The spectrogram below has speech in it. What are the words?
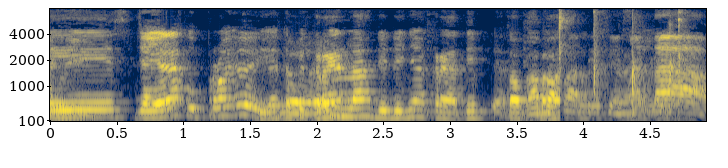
Please. jayanya kupro euy Iya, tapi keren lah didinya kreatif top Gak banget. apresiasi. mantap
